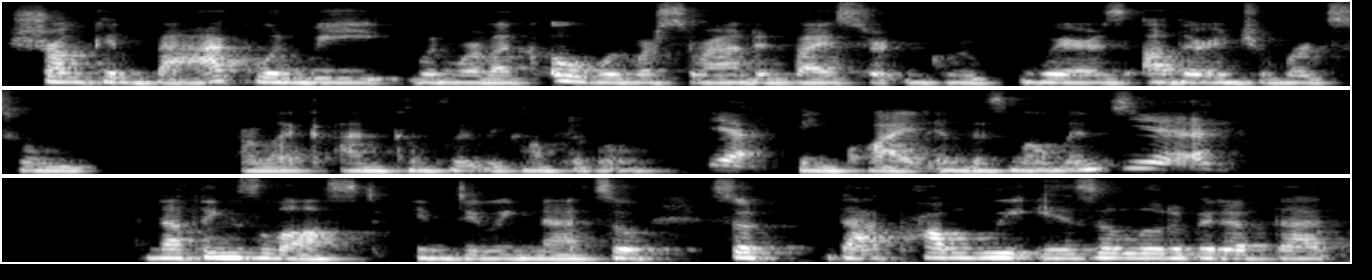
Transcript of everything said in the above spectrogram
shrunken back when we when we're like oh when we're surrounded by a certain group whereas other introverts who are like i'm completely comfortable yeah. being quiet in this moment. Yeah. Nothing's lost in doing that. So so that probably is a little bit of that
